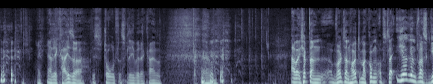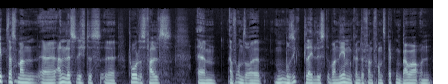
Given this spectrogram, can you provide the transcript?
ja, der Kaiser ist tot, es lebe der Kaiser. Ähm, aber ich habe dann wollte dann heute mal gucken, ob es da irgendwas gibt, was man äh, anlässlich des äh, Todesfalls ähm, auf unsere Musikplaylist übernehmen könnte von Franz Beckenbauer und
